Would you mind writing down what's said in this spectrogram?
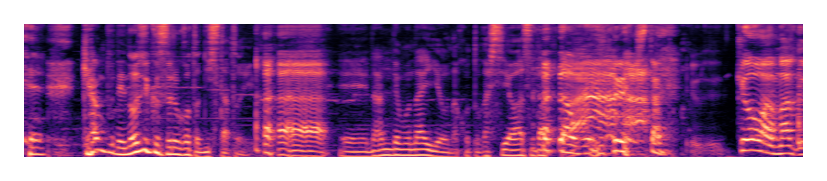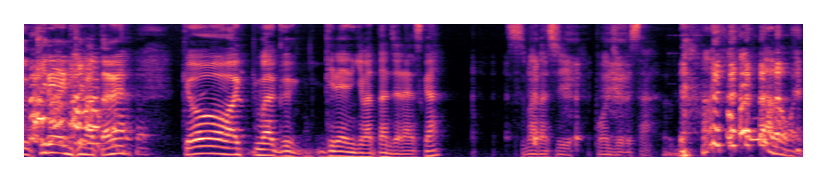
キャンプで野宿することにしたという、えー何でもないようなことが幸せだった思い出でした。今日はうまく綺麗に決まったね。今日はうまく綺麗に決まったんじゃないですか？素晴らしいボンジュールさん。なんなのこれ。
